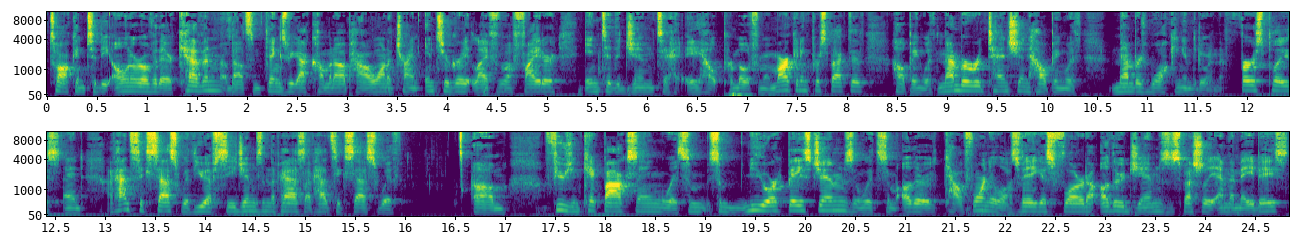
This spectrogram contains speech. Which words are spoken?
talking to the owner over there, Kevin, about some things we got coming up, how I want to try and integrate Life of a Fighter into the gym to help promote from a marketing perspective, helping with member retention, helping with members walking in the door in the first place. And I've had success with UFC gyms in the past. I've had success with um, fusion kickboxing with some some New York based gyms and with some other California, Las Vegas, Florida, other gyms, especially MMA based.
